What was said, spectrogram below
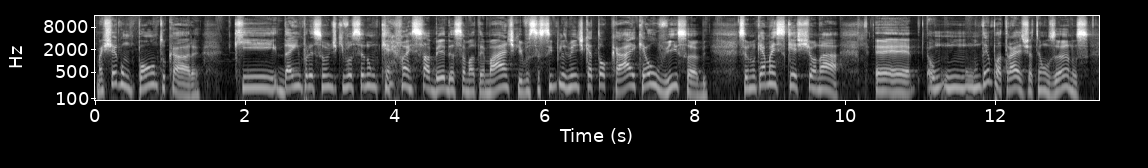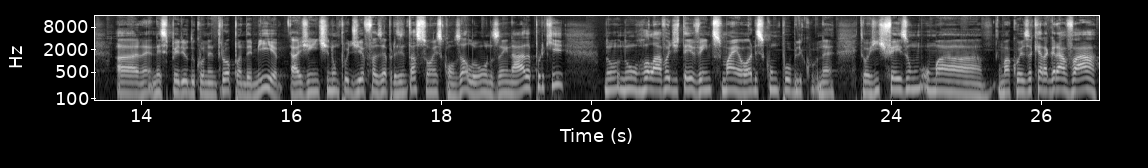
Mas chega um ponto, cara, que dá a impressão de que você não quer mais saber dessa matemática e você simplesmente quer tocar e quer ouvir, sabe? Você não quer mais questionar. É, um, um, tempo atrás, já tem uns anos, uh, nesse período quando entrou a pandemia, a gente não podia fazer apresentações com os alunos nem nada porque não, não rolava de ter eventos maiores com o público, né? Então a gente fez um, uma, uma coisa que era gravar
